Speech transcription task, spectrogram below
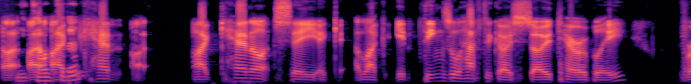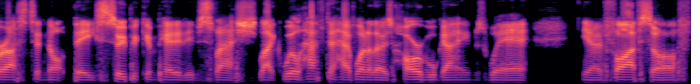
I, I, I can. I, I cannot see like it. Things will have to go so terribly for us to not be super competitive. Slash, like we'll have to have one of those horrible games where you know Fyfe's off,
